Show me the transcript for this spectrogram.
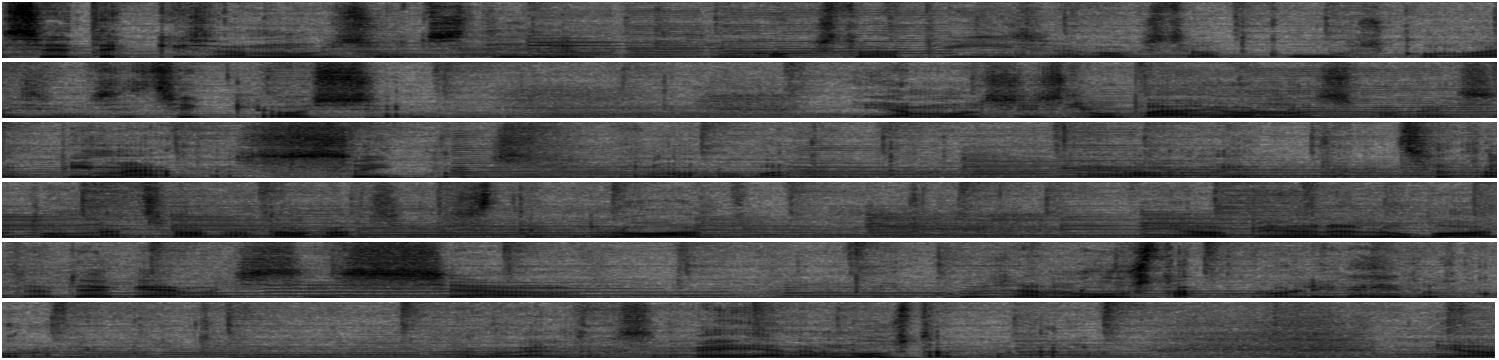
see tekkis mul suhteliselt hiljuti, kaks tuhat viis või kaks tuhat kuus, kui ma esimese tsikli ostsin. ja mul siis lube ei olnud, siis ma käisin pimedas sõitmas ilma lubadeta ja et, et seda tunnet saada tagasi, siis tegin load. ja peale lubade tegemist siis, kui seal Nuustakul oli käidud korralikult, nagu öeldakse, käi enam Nuustakul ära. ja,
